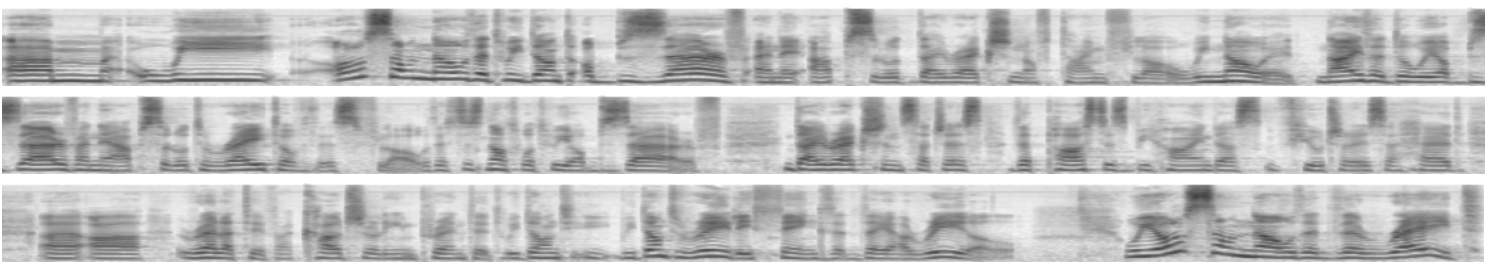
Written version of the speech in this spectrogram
Um, we also know that we don't observe any absolute direction of time flow. We know it. Neither do we observe any absolute rate of this flow. This is not what we observe. Directions such as the past is behind us, future is ahead, uh, are relative, are culturally imprinted. We don't, we don't really think that they are real. We also know that the rate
